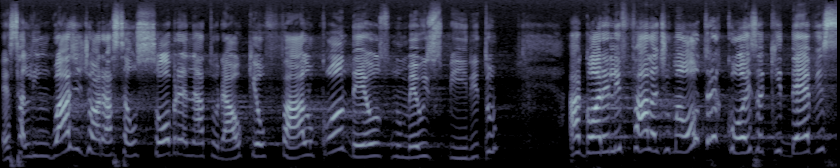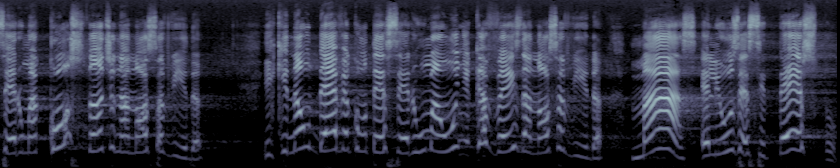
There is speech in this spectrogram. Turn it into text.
essa linguagem de oração sobrenatural que eu falo com Deus no meu espírito. Agora ele fala de uma outra coisa que deve ser uma constante na nossa vida e que não deve acontecer uma única vez na nossa vida. Mas ele usa esse texto.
